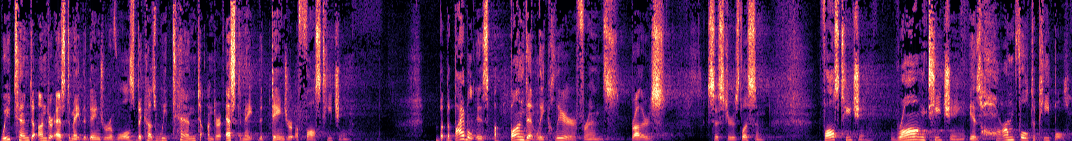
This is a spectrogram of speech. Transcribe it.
We tend to underestimate the danger of wolves because we tend to underestimate the danger of false teaching. But the Bible is abundantly clear, friends, brothers, sisters. Listen, false teaching, wrong teaching is harmful to people.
